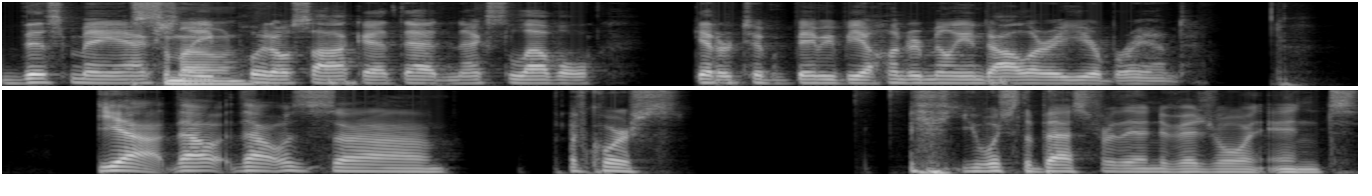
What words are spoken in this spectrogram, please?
This may actually Simone. put Osaka at that next level, get her to maybe be a hundred million dollar a year brand. Yeah, that that was, uh, of course, you wish the best for the individual, and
